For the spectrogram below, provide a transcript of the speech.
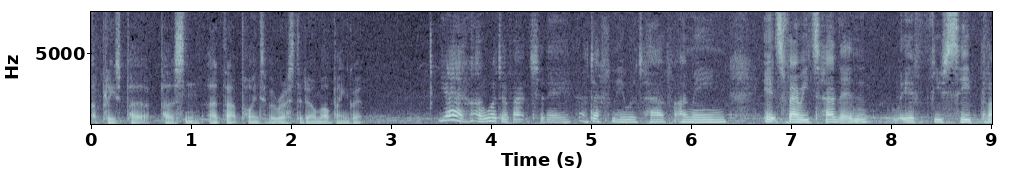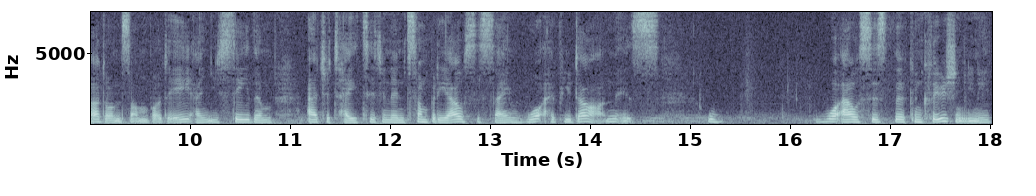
a police per- person at that point, have arrested Omar Benguit? Yeah, I would have actually. I definitely would have. I mean, it's very telling if you see blood on somebody and you see them agitated, and then somebody else is saying, "What have you done?" It's what else is the conclusion you need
